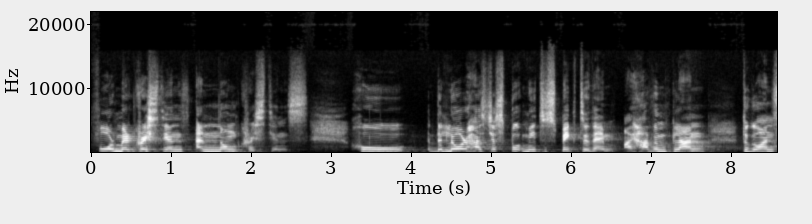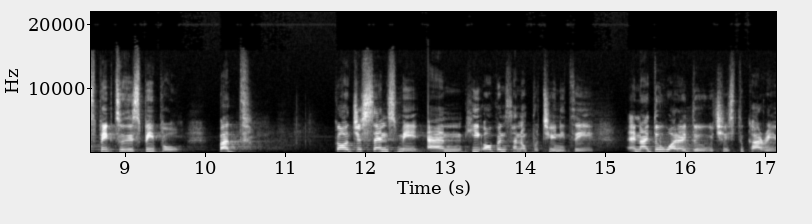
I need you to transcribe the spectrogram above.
former Christians, and non Christians, who the Lord has just put me to speak to them. I haven't planned to go and speak to these people, but God just sends me and He opens an opportunity, and I do what I do, which is to carry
